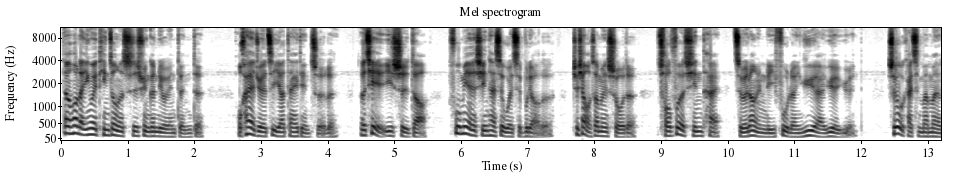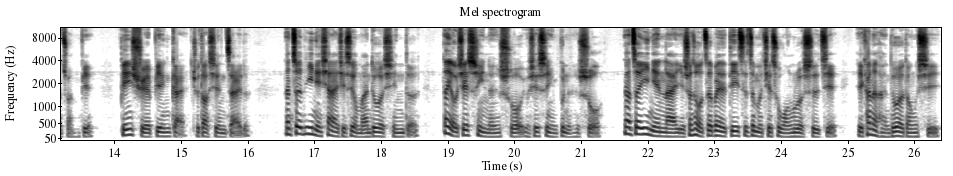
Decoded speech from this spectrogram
但后来因为听众的私讯跟留言等等，我开始觉得自己要担一点责任，而且也意识到负面的心态是维持不了的。就像我上面说的，仇富的心态只会让你离富人越来越远。所以我开始慢慢的转变，边学边改，就到现在了。那这一年下来，其实有蛮多的心得，但有些事情能说，有些事情不能说。那这一年来也算是我这辈子第一次这么接触网络的世界，也看了很多的东西。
